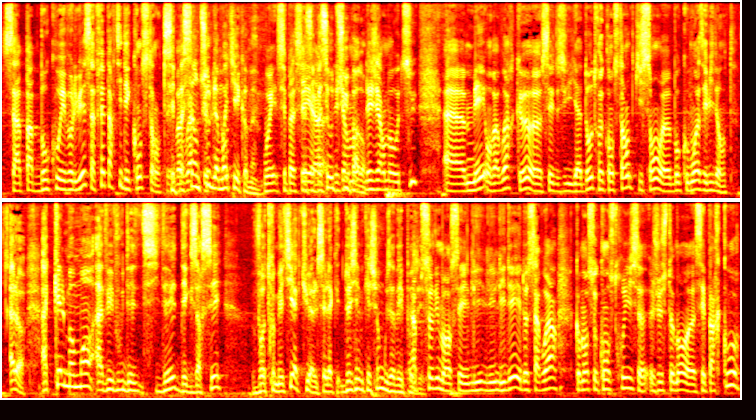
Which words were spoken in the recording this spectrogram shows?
ça n'a pas beaucoup évolué, ça fait partie des constantes. C'est passé en dessous de la moitié quand même. Oui, c'est passé, passé au-dessus, légèrement, légèrement au-dessus. Euh, mais on va voir que euh, il y a d'autres constantes qui sont euh, beaucoup moins évidentes. Alors, à quel moment avez-vous décidé d'exercer votre métier actuel C'est la deuxième question que vous avez posée. Absolument. C'est l'idée est de savoir comment se construisent justement euh, ces parcours.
